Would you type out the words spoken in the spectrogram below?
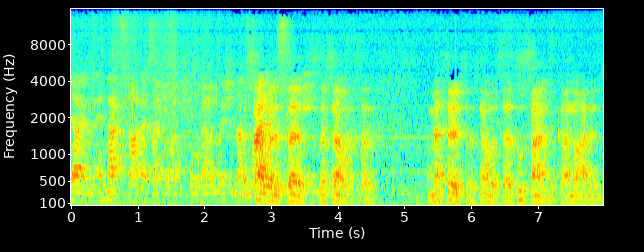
self-done and that's not a psychological evaluation, that's That's not what it says, that's not what it says. I mean, But- seriously, that's not what it says, who signed it? Because I know I didn't.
